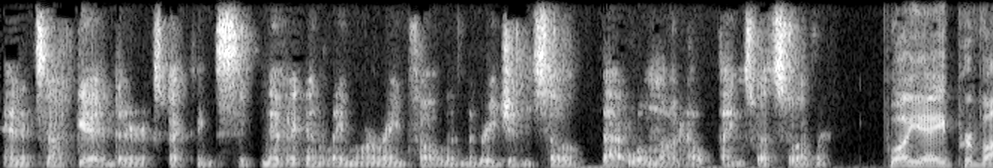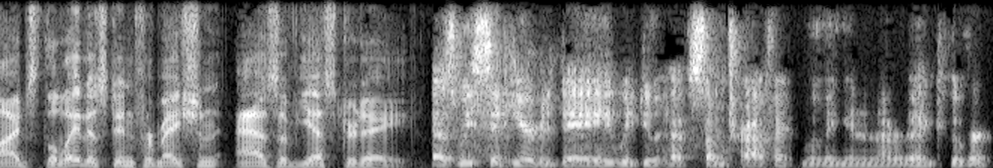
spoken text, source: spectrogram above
And it's not good. They're expecting significantly more rainfall in the region. So that will not help things whatsoever. Poirier provides the latest information as of yesterday. As we sit here today, we do have some traffic moving in and out of Vancouver.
